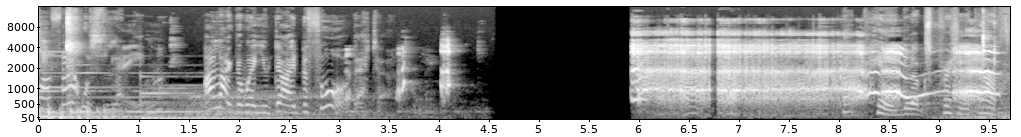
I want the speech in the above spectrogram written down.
Well, that was lame. I like the way you died before better. That pig looks pretty tough.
